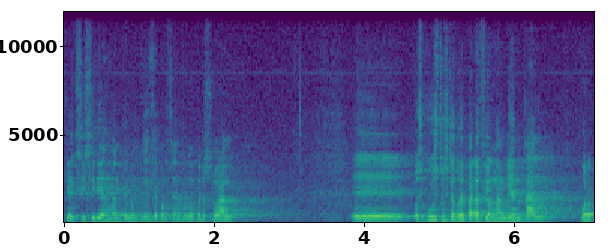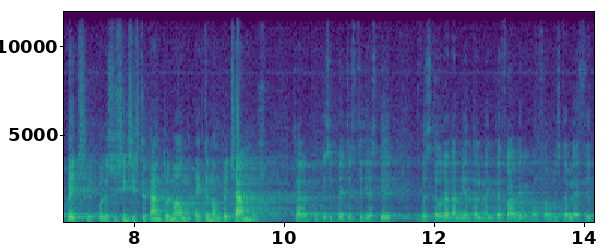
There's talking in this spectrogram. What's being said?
que exixirían manter un 15% do persoal. Eh, os custos de reparación ambiental, por peche, por eso se insiste tanto, non? É que non pechamos. Claro, porque se pechas terías que restaurar ambientalmente a fábrica conforme establece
